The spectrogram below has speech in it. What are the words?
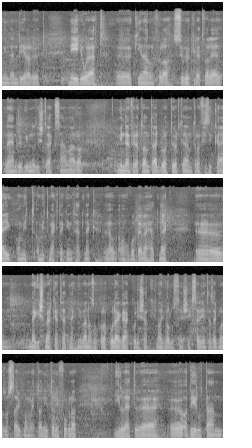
Minden délelőtt négy órát kínálunk fel a szülők, illetve a leendő gimnazisták számára mindenféle tantárgyból a történelemtől a fizikáig, amit, amit megtekinthetnek, ahova bemehetnek, megismerkedhetnek nyilván azokkal a kollégákkal is, akik nagy valószínűség szerint ezekben az osztályokban majd tanítani fognak, illetve a délutáni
